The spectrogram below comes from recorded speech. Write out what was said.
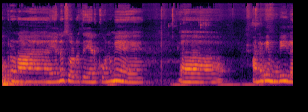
அப்புறம் நான் என்ன சொல்கிறது எனக்கு ஒன்றுமே பண்ணவே முடியல.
